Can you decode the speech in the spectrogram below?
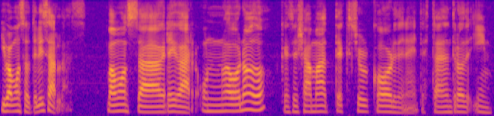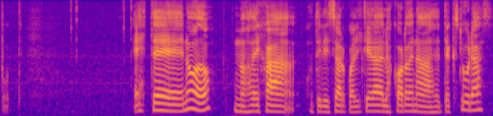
y vamos a utilizarlas. Vamos a agregar un nuevo nodo que se llama Texture Coordinate, está dentro de Input. Este nodo nos deja utilizar cualquiera de las coordenadas de texturas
